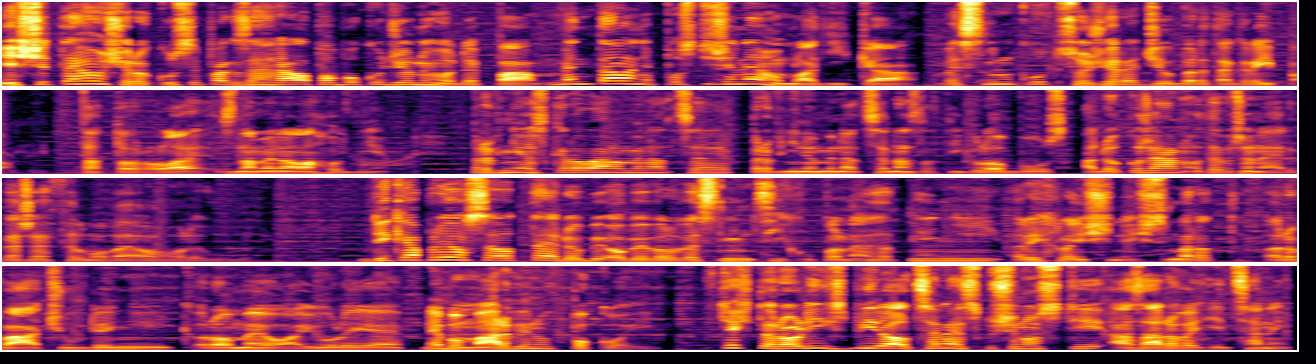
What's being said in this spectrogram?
Ještě téhož roku si pak zahrál po boku Johnnyho Deppa mentálně postiženého mladíka ve snímku Co žere Gilberta Grape'a. Tato role znamenala hodně. První Oscarová nominace, první nominace na Zlatý globus a dokořán otevřené dveře filmového Hollywoodu. DiCaprio se od té doby objevil ve snímcích Úplné zatmění, Rychlejší než smrt, Rváčův deník, Romeo a Julie nebo Marvinův pokoj. V těchto rolích sbíral cené zkušenosti a zároveň i ceny.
